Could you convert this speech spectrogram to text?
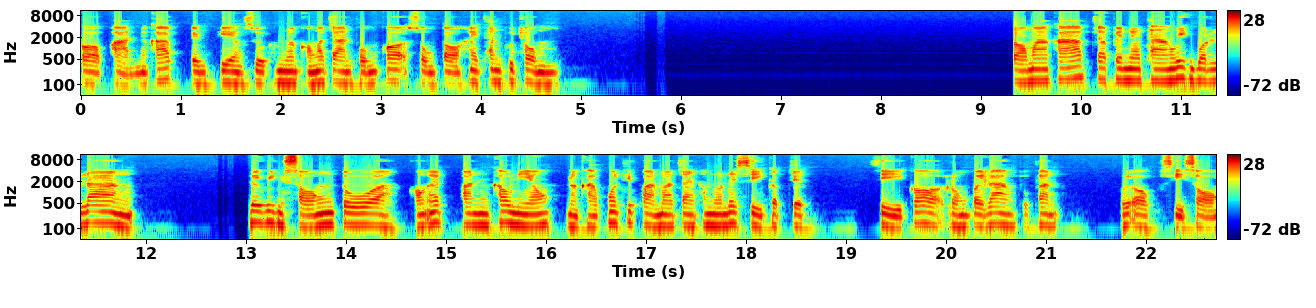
ก็ผ่านนะครับ เป็นเพียงสูตรคำนวณของอาจารย์ผมก็ส่งต่อให้ท่านผู้ชม ต่อมาครับจะเป็นแนวทางวิ่งบนล่างเลือกวิ่งสองตัวของแอดพันข้าวเหนียวนะครับงวดที่ผ่านมาอาจารย์คำนวณได้สี่กับเจ็ดสี่ก็ลงไปล่างทุกท่านโดยออกสี่สอง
